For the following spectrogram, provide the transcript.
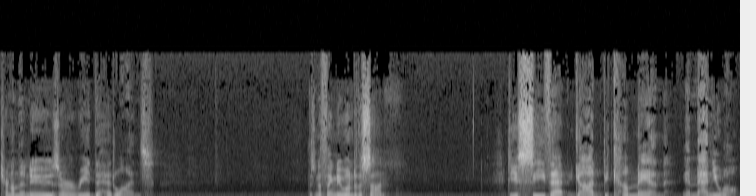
turn on the news or read the headlines, there's nothing new under the sun. Do you see that God become man, Emmanuel?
